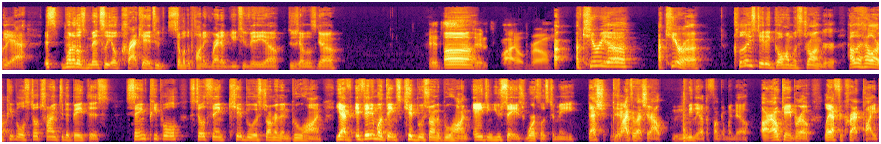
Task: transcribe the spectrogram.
Like, yeah. It's one of those mentally ill crackheads who stumbled upon a random YouTube video. Just how those go. it's Uh, dude, it's wild, bro. Akira Akira clearly stated Gohan was stronger. How the hell are people still trying to debate this? Same people still think Kid Buu is stronger than Buhan. Yeah, if, if anyone thinks Kid Buu is stronger than Buhan, anything you say is worthless to me. That shit, Yeah. I throw that shit out immediately out the fucking window. All right, okay, bro. Lay off your crack pipe.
